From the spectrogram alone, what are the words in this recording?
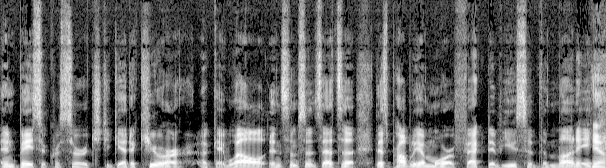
in basic research to get a cure. Okay, well, in some sense, that's a that's probably a more effective use of the money, yeah.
